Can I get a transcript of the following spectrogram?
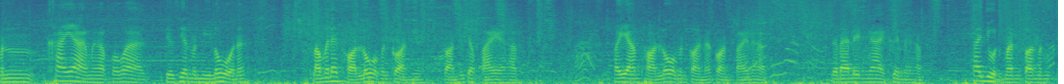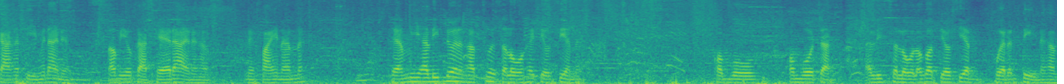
มันค่ายากนะครับ เพราะว่าเกลเซียนมันมีโล่นะ เราไม่ได้ถอนโล่มันก่อนไงก่อนที่จะไปอะครับ พยายามถอนโล่มันก่อนนะก่อนไปนะครับ จะได้เล่นง่ายขึ้นนะครับ ถ้าหยุดมันตอนมันกลางกตีไม่ได้เนี่ย เรามีโอกาสแพ้ได้นะครับ ในไฟนั้นนะแถมมีอาริฟด้วยนะครับ ช่วยสโลให้เตียวเซียนนะคอมโบคอมโบจัดอาริฟสโลแล้วก็เตียวเซียนเปิดดันตีนะครับ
